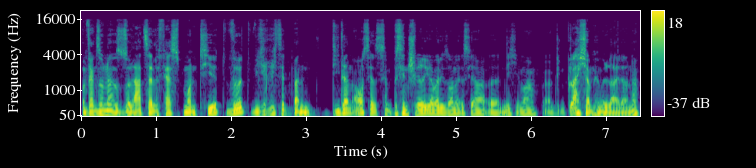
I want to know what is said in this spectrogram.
Und wenn so eine Solarzelle fest montiert wird, wie richtet man die dann aus? Das ist ein bisschen schwieriger, weil die Sonne ist ja äh, nicht immer gleich am Himmel leider, ne?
